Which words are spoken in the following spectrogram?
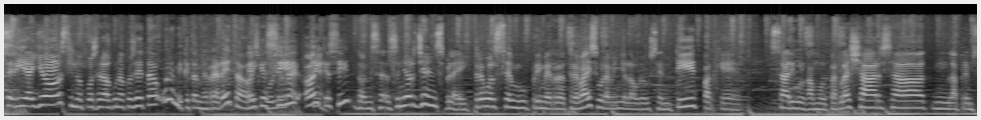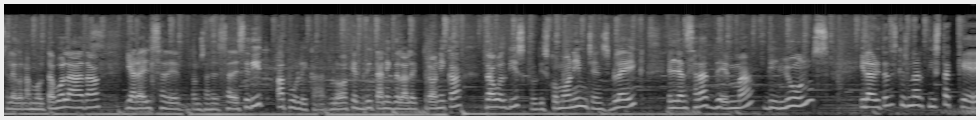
Seria jo si no posarà alguna coseta una miqueta més rareta, oi És que sí? Oi que sí? Doncs el senyor James Blake treu el seu primer treball, segurament ja l'haureu sentit, perquè s'ha divulgat molt per la xarxa, la premsa li ha donat molta volada, i ara ell s'ha de, doncs, decidit a publicar-lo. Aquest britànic de l'electrònica trau el disc, el disc homònim, James Blake, el llançarà demà, dilluns, i la veritat és que és un artista que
